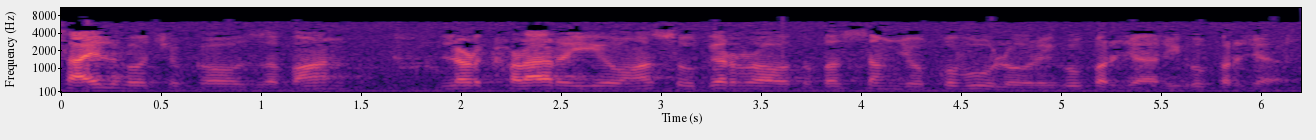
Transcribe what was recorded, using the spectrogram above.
سائل ہو چکا ہو، زبان لڑکھڑا رہی ہو، آنسو گر رہا ہو، تو بس سمجھو، قبول ہو رہی، اوپر جا رہی، اوپر جا رہی۔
